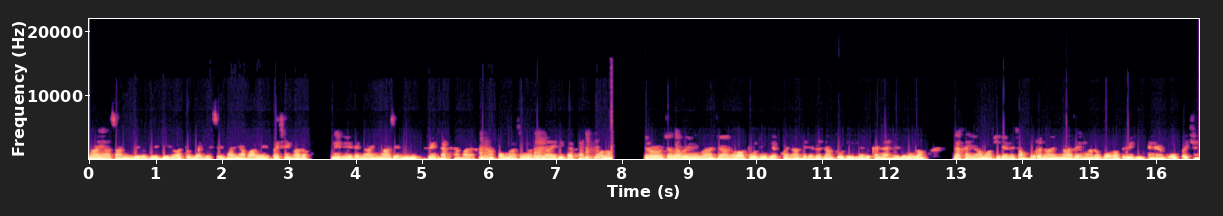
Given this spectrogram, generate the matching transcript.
900စာနေပြည့်လို့ပေးပြီးတော့တုတ်ပြတဲ့စဉ်းစားရပါတယ်။ပဲချိန်ကတော့နေ့လယ်တနာရီ90မိနစ်ပဲလက်ခံပါတယ်ခင်ဗျာ။ပုံမှန်ဆိုတော့2နာရီထိလက်ခံပြီပေါ့နော်။ ကျွန်တော်တို့ကြာသာပေးနေမှာကြာတော့တူတီလည်းဖွင့်တာဖြစ်တဲ့အတွက်ကြောင့်တူတီလည်းကဏ္ဍနဲ့လို့ပေါ့နော်။လက်ခံရအောင်မှာဖြစ်တဲ့အတွက်ကြောင့်ပိုတနာရီ90မှာတော့ပေါ့နော်။တူတီကဏ္ဍကိုပိတ်ချင်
